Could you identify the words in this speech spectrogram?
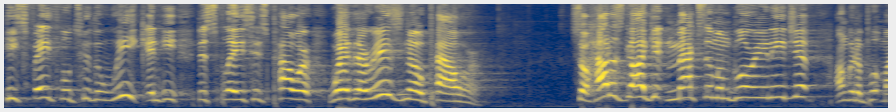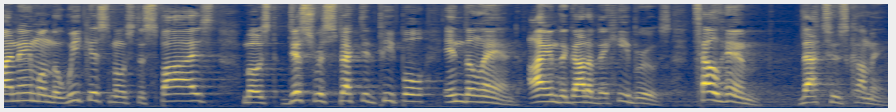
He's faithful to the weak, and he displays his power where there is no power. So, how does God get maximum glory in Egypt? I'm going to put my name on the weakest, most despised, most disrespected people in the land. I am the God of the Hebrews. Tell him that's who's coming.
